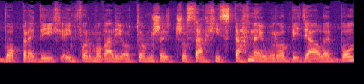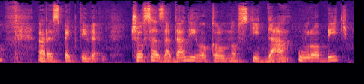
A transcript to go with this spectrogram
vopred ich informovali o tom, že čo sa chystáme urobiť alebo respektíve čo sa za daných okolností dá urobiť.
